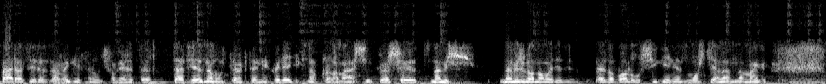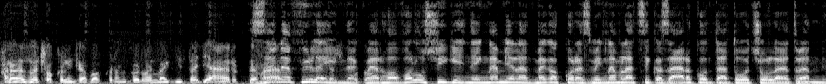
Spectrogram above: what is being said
bár azért ez nem egészen úgy fog eltörténni. Tehát ez nem úgy történik, hogy egyik napról a másikra, sőt, nem is nem is gondolom, hogy ez, ez a valós igény ez most jelenne meg, hanem ez majd sokkal inkább akkor, amikor majd megnyit a gyár. De Zene füleimnek, mert ha a valós igény még nem jelent meg, akkor ez még nem látszik az árakon, tehát olcsón lehet venni.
